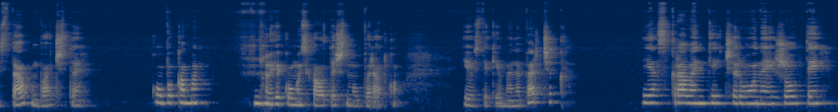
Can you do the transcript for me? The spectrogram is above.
Ось так, бачите, кубиками, ну, в якомусь хаотичному порядку. І ось такий в мене перчик яскравенький, червоний, жовтий.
